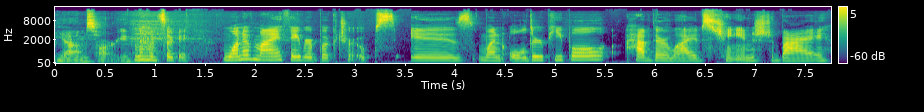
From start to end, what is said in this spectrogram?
Yeah, I'm sorry. No, it's okay. One of my favorite book tropes is when older people have their lives changed by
